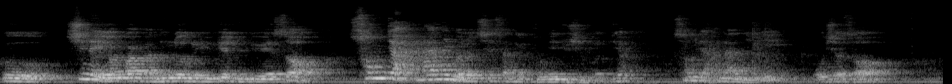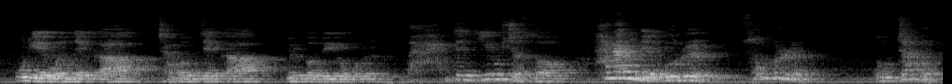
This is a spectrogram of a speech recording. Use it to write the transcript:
그 신의 영광과 능력을 입혀주기 위해서 성자 하나님을 세상에 보내주신 거죠. 성자 하나님이 오셔서 우리의 원죄가 자범죄가 율법의 요구를 완전히 이루셔서 하나님의 의를 선물로 공짜로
